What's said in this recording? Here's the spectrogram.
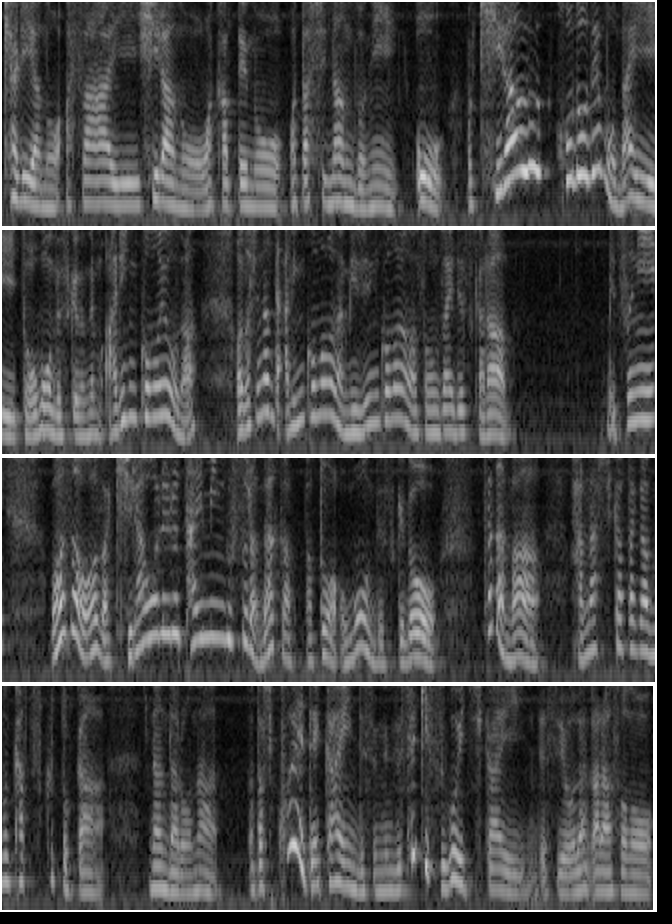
キャリアの浅い平の若手の私なんぞにを嫌うほどでもないと思うんですけどでもアリンコのような私なんてアリンコのようなミジンコのような存在ですから別にわざわざ嫌われるタイミングすらなかったとは思うんですけどただまあ話し方がムカつくとかなんだろうな。私声でかいんですよね。で席すごい近いんですよ。だからその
